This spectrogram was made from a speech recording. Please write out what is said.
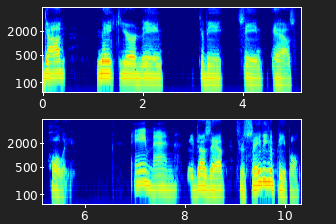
God, make your name to be seen as holy. Amen. He does that through saving the people,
